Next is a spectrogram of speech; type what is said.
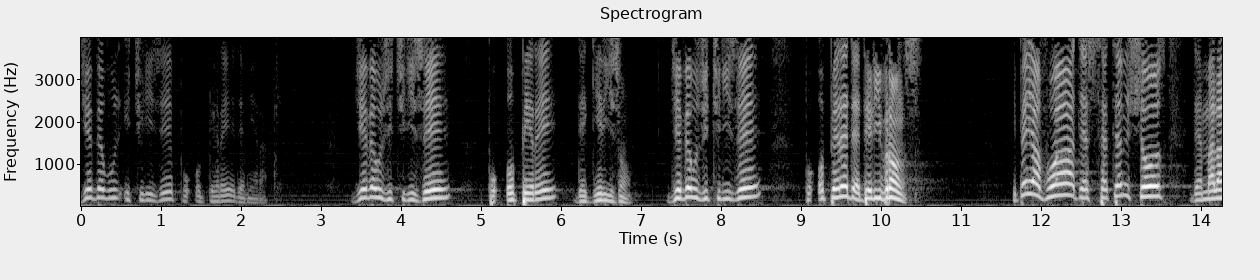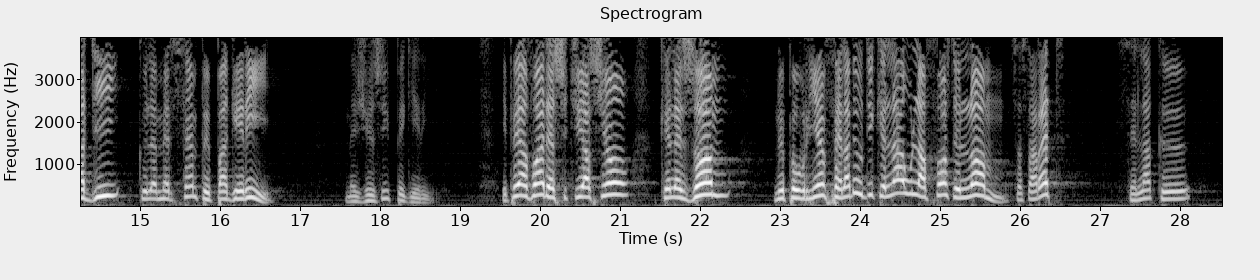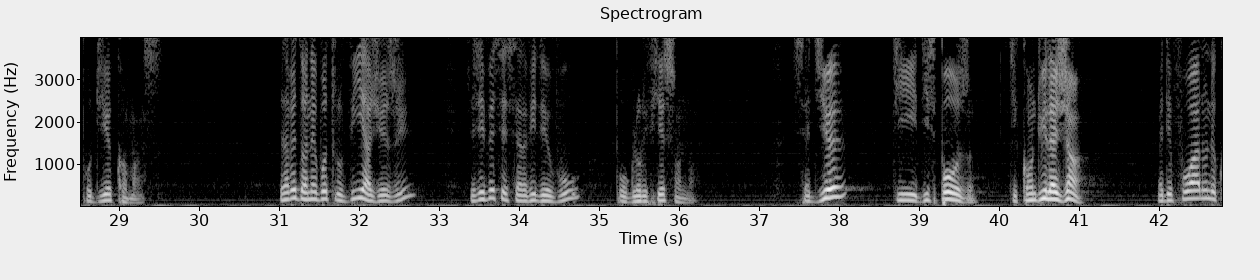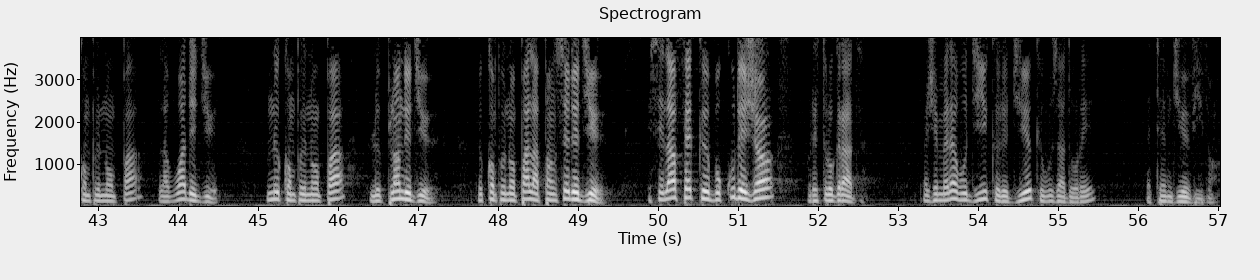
Dieu veut vous utiliser pour opérer des miracles. Dieu veut vous utiliser pour opérer des guérisons. Dieu veut vous utiliser pour opérer des délivrances. Il peut y avoir certaines choses, des maladies que le médecin ne peut pas guérir, mais Jésus peut guérir. Il peut y avoir des situations que les hommes ne peuvent rien faire. La Bible dit que là où la force de l'homme, ça s'arrête, c'est là que pour Dieu commence. Vous avez donné votre vie à Jésus. Jésus veut se servir de vous pour glorifier son nom. C'est Dieu qui dispose, qui conduit les gens. Mais des fois, nous ne comprenons pas la voix de Dieu. Nous ne comprenons pas le plan de Dieu. Nous ne comprenons pas la pensée de Dieu. Et cela fait que beaucoup de gens rétrogradent. Mais j'aimerais vous dire que le Dieu que vous adorez est un Dieu vivant,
